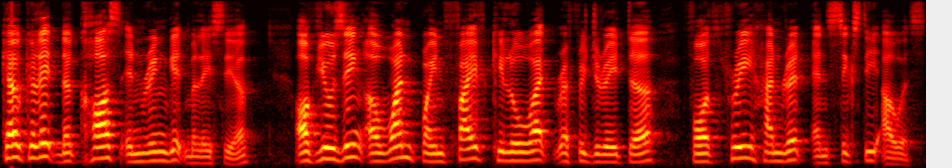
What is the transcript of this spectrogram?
Calculate the cost in ringgit Malaysia of using a 1.5 kilowatt refrigerator for 360 hours.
